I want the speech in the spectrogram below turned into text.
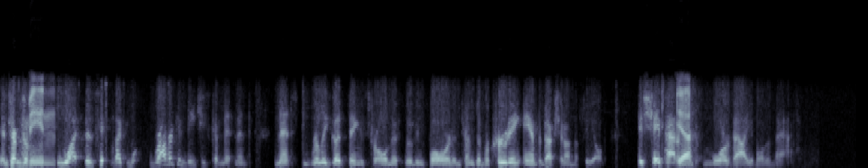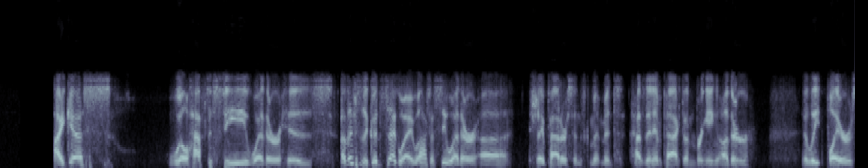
In terms I of mean, what does he, like Robert Nkemdiche's commitment meant really good things for Ole Miss moving forward in terms of recruiting and production on the field. Is Shea Patterson Yeah. more valuable than that? I guess we'll have to see whether his. Oh, this is a good segue. We'll have to see whether uh, Shea Patterson's commitment has an impact on bringing other elite players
